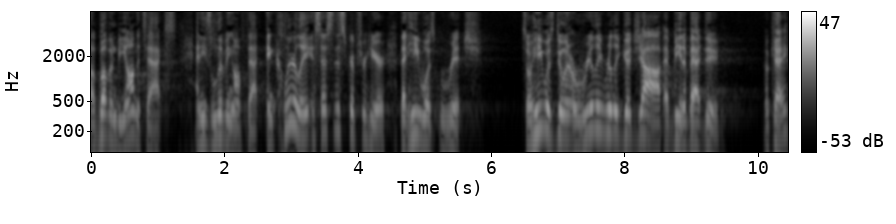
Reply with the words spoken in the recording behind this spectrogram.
above and beyond the tax, and he's living off that. And clearly, it says to the scripture here that he was rich. So he was doing a really, really good job at being a bad dude. Okay?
